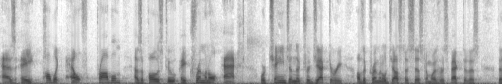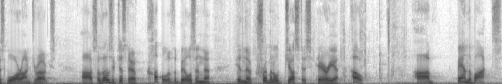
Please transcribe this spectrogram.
as a public health problem as opposed to a criminal act, we're changing the trajectory of the criminal justice system with respect to this, this war on drugs. Uh, so, those are just a couple of the bills in the, in the criminal justice area. Oh, uh, ban the box.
